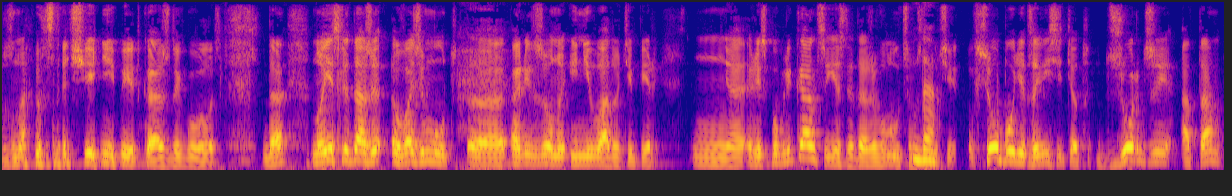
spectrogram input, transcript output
что знают, значение имеет каждый голос. Да? Но если даже возьмут э, Аризону и Неваду теперь э, республиканцы, если даже в лучшем да. случае, все будет зависеть от Джорджии, а там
